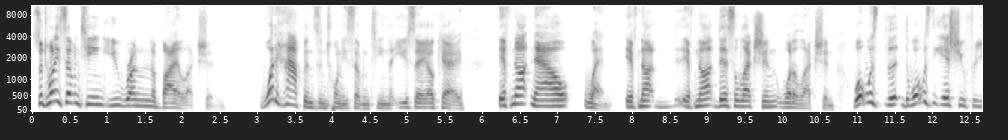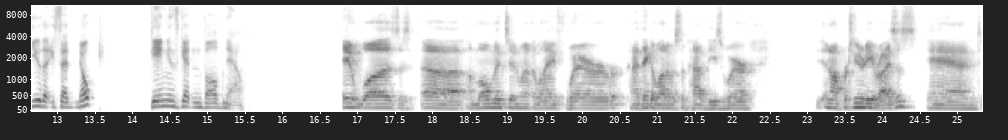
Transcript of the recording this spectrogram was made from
So 2017, you run in a by-election. What happens in 2017 that you say, okay, if not now, when? If not, if not this election, what election? What was the, the what was the issue for you that you said, nope, Damian's getting involved now? It was uh, a moment in my life where and I think a lot of us have had these where an opportunity arises and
